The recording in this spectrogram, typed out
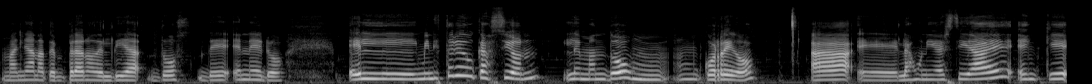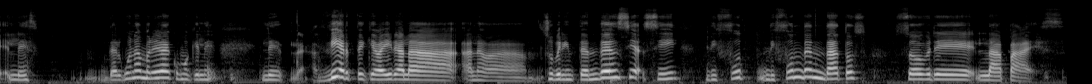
mañana temprano del día 2 de enero. El Ministerio de Educación le mandó un, un correo a eh, las universidades en que les, de alguna manera, como que les, advierte que va a ir a la, a la superintendencia si difu- difunden datos sobre la PAES.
